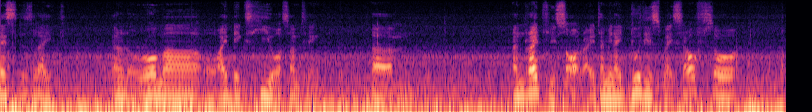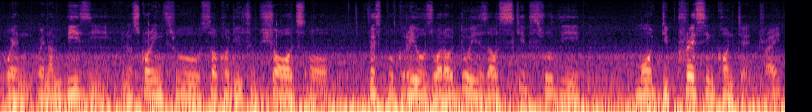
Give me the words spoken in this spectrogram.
places like I don't know Roma or Ibex Hill or something. Um, and rightfully so right? I mean I do this myself so when when I'm busy you know scrolling through so-called YouTube shorts or Facebook reels what I'll do is I'll skip through the more depressing content right?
